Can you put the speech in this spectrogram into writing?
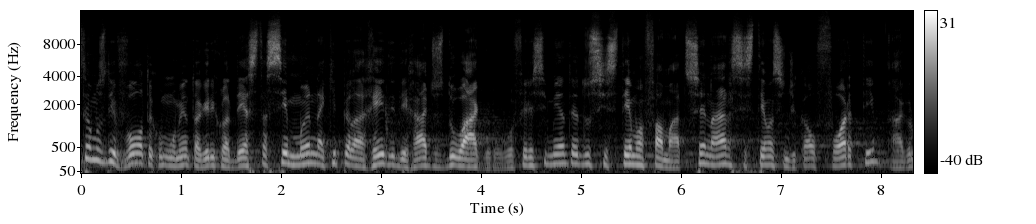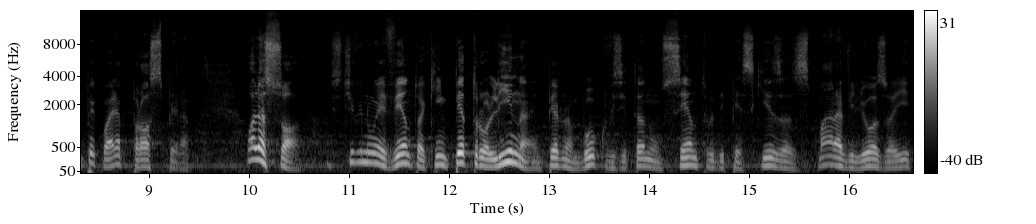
estamos de volta com o Momento Agrícola desta semana aqui pela rede de rádios do Agro. O oferecimento é do Sistema Famato Senar, Sistema Sindical Forte, Agropecuária Próspera. Olha só, estive num evento aqui em Petrolina, em Pernambuco, visitando um centro de pesquisas maravilhoso aí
